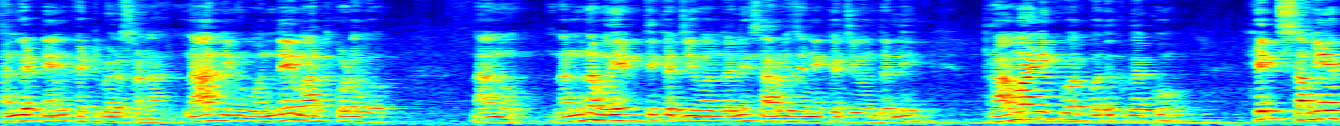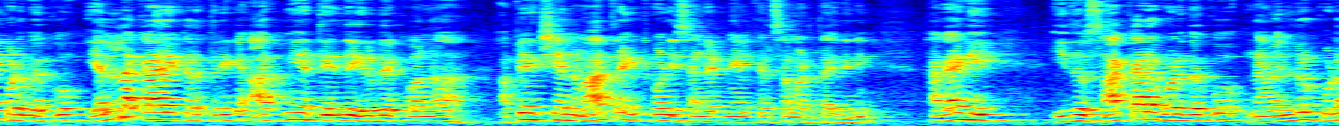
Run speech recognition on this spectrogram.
ಸಂಘಟನೆಯನ್ನು ಕಟ್ಟಿ ಬೆಳೆಸೋಣ. ನಾನು ನಿಮಗೆ ಒಂದೇ ಮಾತು ಕೊಡೋದು. ನಾನು ನನ್ನ ವೈಯಕ್ತಿಕ ಜೀವನದಲ್ಲಿ, ಸಾರ್ವಜನಿಕ ಜೀವನದಲ್ಲಿ ಪ್ರಾಮಾಣಿಕವಾಗಿ ಬದುಕಬೇಕು. ಹೆಚ್ಚು ಸಮಯ ಕೊಡಬೇಕು, ಎಲ್ಲ ಕಾರ್ಯಕರ್ತರಿಗೆ ಆತ್ಮೀಯತೆಯಿಂದ ಇರಬೇಕು ಅನ್ನೋ ಅಪೇಕ್ಷೆಯನ್ನು ಮಾತ್ರ ಇಟ್ಕೊಂಡು ಈ ಸಂಘಟನೆಯಲ್ಲಿ ಕೆಲಸ ಮಾಡ್ತಾ ಇದ್ದೀನಿ. ಹಾಗಾಗಿ ಇದು ಸಾಕಾರಗೊಳ್ಬೇಕು, ನಾವೆಲ್ಲರೂ ಕೂಡ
